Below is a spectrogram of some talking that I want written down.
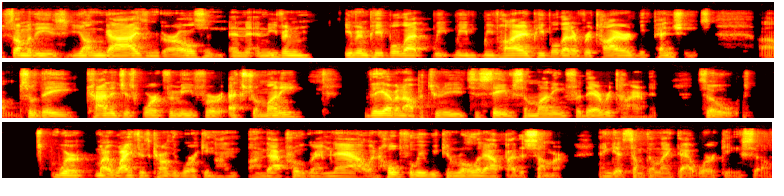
some of these young guys and girls, and and and even even people that we, we we've hired people that have retired with pensions. Um, so they kind of just work for me for extra money. They have an opportunity to save some money for their retirement. So where my wife is currently working on on that program now, and hopefully we can roll it out by the summer and get something like that working. So,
